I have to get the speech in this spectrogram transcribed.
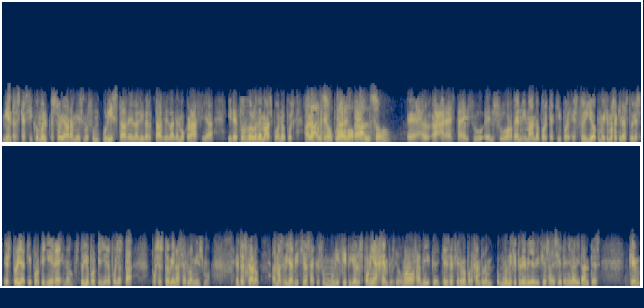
mientras que así como el PSOE ahora mismo es un purista de la libertad, de la democracia y de todo lo demás, bueno, pues ahora el Partido Falso, Popular todo está falso. eh, ahora está en su en su orden y mando porque aquí por- estoy yo, como decimos aquí en Asturias, estoy aquí porque llegué, ¿no? Estoy yo porque llegué, pues ya está. Pues esto viene a ser lo mismo. Entonces, claro, además Villaviciosa, que es un municipio, yo les ponía ejemplos, digo, vamos a mí, ¿qué queréis decirme, por ejemplo, un municipio de Villaviciosa de 7.000 habitantes, que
